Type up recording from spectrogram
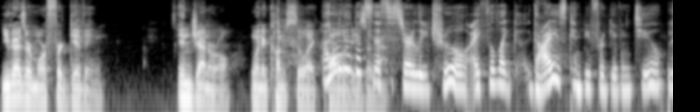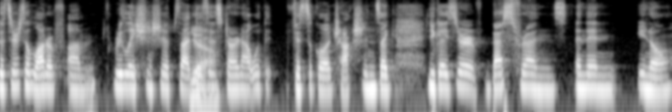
You guys are more forgiving in general when it comes to like I don't think that's of that. necessarily true. I feel like guys can be forgiving too because there's a lot of um, relationships that Yeah. doesn't start out with physical attractions. Like you guys are best friends, and then you know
